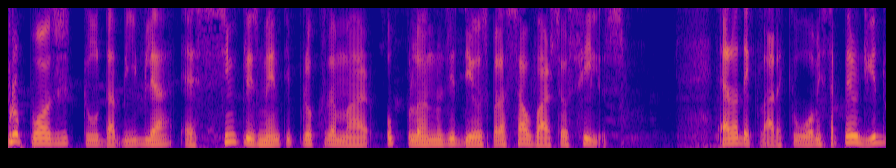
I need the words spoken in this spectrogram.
propósito da Bíblia é simplesmente proclamar o plano de Deus para salvar seus filhos. Ela declara que o homem está perdido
